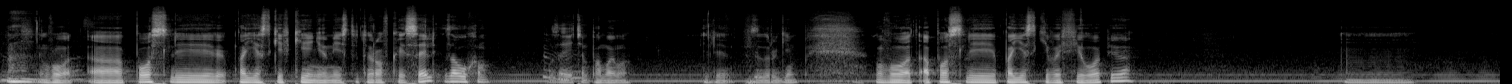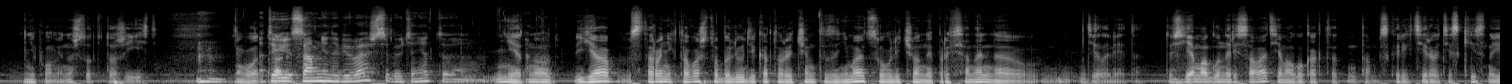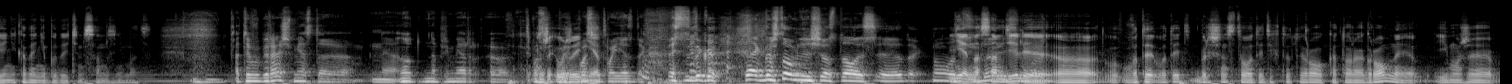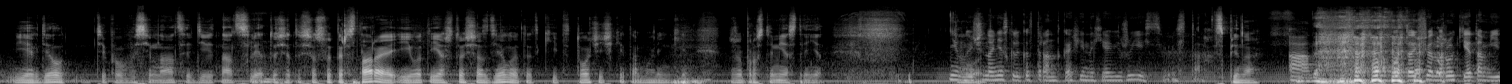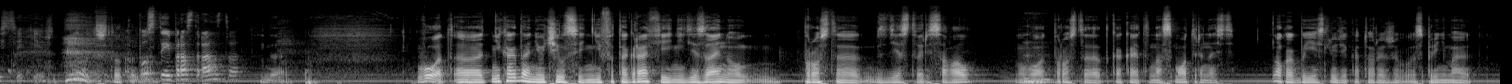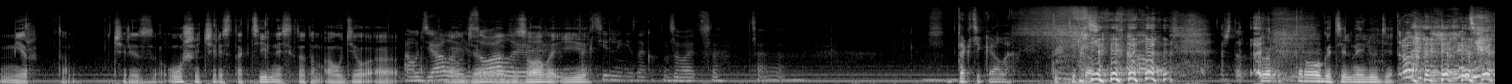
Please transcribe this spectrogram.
Uh-huh. Вот. А после поездки в Кению у меня есть татуировка SL за ухом. Uh-huh. За этим, по-моему. Или за другим. Вот. А после поездки в Эфиопию не помню, но что-то тоже есть. Угу. Вот. А ты а... сам не набиваешь себе, у тебя нет? Э, нет, но я сторонник того, чтобы люди, которые чем-то занимаются, увлеченные профессионально, делали это. То есть я могу нарисовать, я могу как-то там скорректировать эскиз, но я никогда не буду этим сам заниматься. А ты выбираешь место, э, ну, например, э, после, уже, уже после нет. поездок? То есть ты такой, так, ну что мне еще осталось? Э, так, ну вот Нет, на самом деле, э, вот, э- вот эти, большинство вот этих татуировок, которые огромные, им уже, я их делал типа в 18-19 лет, то есть это все супер старое, и вот я что сейчас делаю, это какие-то точечки там маленькие, уже просто места нет. Не, ну Вот. еще на несколько стран кофейных я вижу есть места. Спина. А, а вот еще на руке там есть всякие Ну, что-то, да. пустые пространства. Да. Вот, э, никогда не учился ни фотографии, ни дизайну, просто с детства рисовал. Вот, просто какая-то насмотренность. Ну, как бы есть люди, которые же воспринимают мир там через уши, через тактильность, кто там аудио, а, Аудиалы, аудиалы, визуалы, визуалы и тактильные, не знаю, как называется. Тактикалы. Трогательные люди. Трогательные люди.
